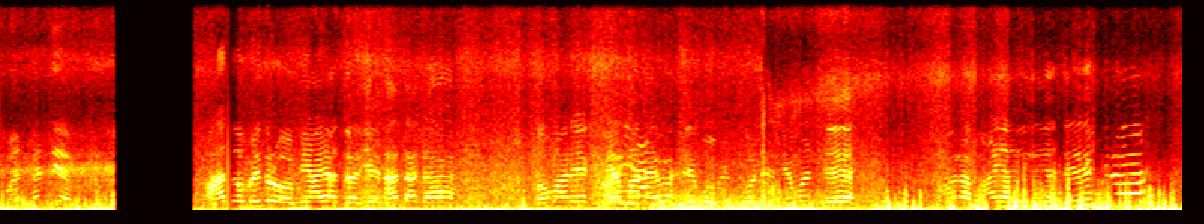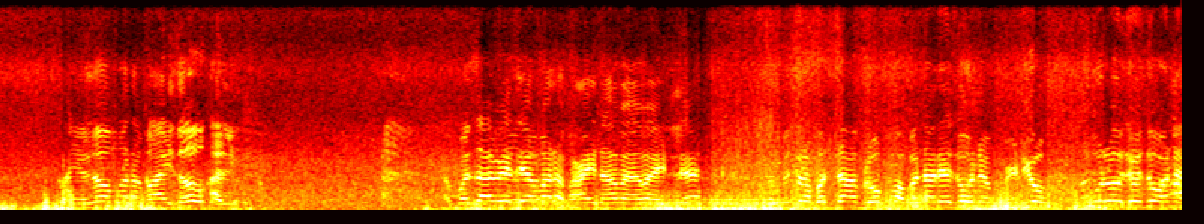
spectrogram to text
બંધ કરી દે હવે. હા તો મિત્રો અમે આયા દરિયે નાતા હતા તમારે એક મહેમાન આવ્યા છે, બહુ ઇમ્પોર્ટન્ટ મહેમાન છે. અમારા ભાઈ આવી રહ્યા છે. ભાઈ જો અમારા ભાઈ જો ખાલી. મજા આવે છે અમારા ભાઈ ના આવ્યા એટલે. મિત્રો, બધા બ્લોગમાં બના રહેજો અને વીડિયો પૂરો જોજો અને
